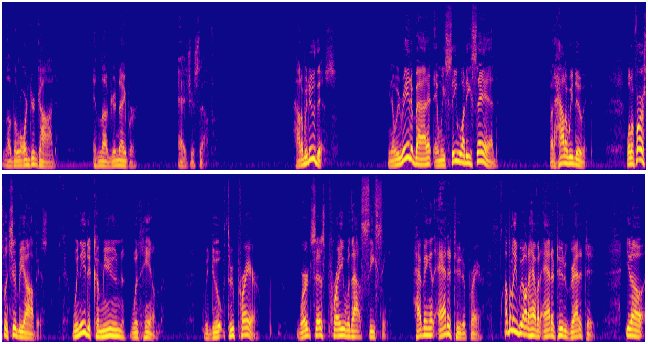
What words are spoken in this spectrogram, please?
love the Lord your God and love your neighbor as yourself. How do we do this? You know, we read about it and we see what he said, but how do we do it? Well, the first one should be obvious. We need to commune with Him. We do it through prayer. Word says pray without ceasing, having an attitude of prayer. I believe we ought to have an attitude of gratitude. You know,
